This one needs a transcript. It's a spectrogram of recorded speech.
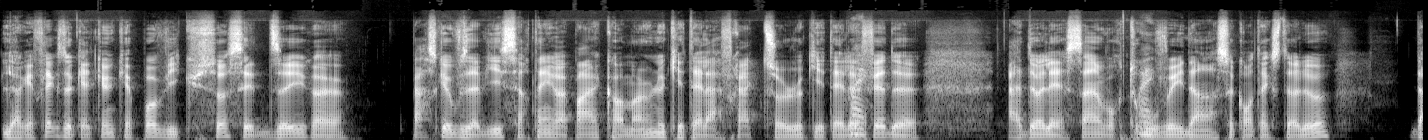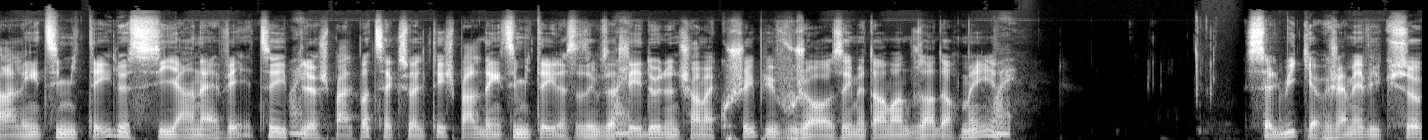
le réflexe de quelqu'un qui n'a pas vécu ça, c'est de dire, parce que vous aviez certains repères communs, qui étaient la fracture, qui était le fait de adolescent vous retrouver dans ce contexte-là, dans l'intimité, s'il y en avait, tu sais, puis là, je parle pas de sexualité, je parle d'intimité, c'est-à-dire que vous êtes les deux d'une chambre à coucher, puis vous jasez, mettons, avant de vous endormir celui qui a jamais vécu ça,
